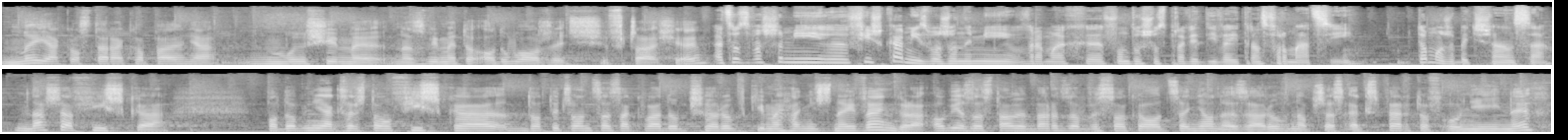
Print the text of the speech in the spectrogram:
my jako stara kopalnia musimy, nazwijmy to, odłożyć w czasie. A co z waszymi e, fiszkami złożonymi w ramach e, Funduszu Sprawiedliwej Transformacji? To może być szansa. Nasza fiszka Podobnie jak zresztą fiszka dotycząca zakładu przeróbki mechanicznej węgla. Obie zostały bardzo wysoko ocenione zarówno przez ekspertów unijnych,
